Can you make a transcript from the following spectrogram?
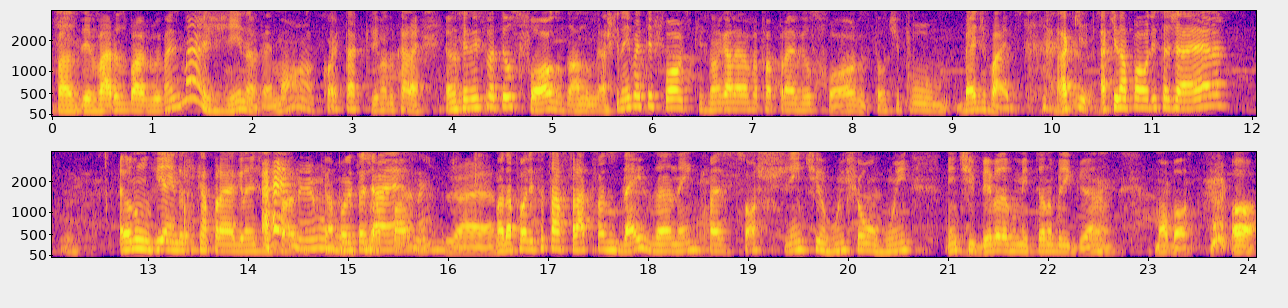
Fazer vários bagulho. Mas imagina, velho. Mó corta-clima do caralho. Eu não sei nem se vai ter os fogos lá no. Acho que nem vai ter fogos, porque senão a galera vai pra praia ver os fogos. Então, tipo, bad vibes. Aqui, aqui na Paulista já era. Eu não vi ainda o que, que a Praia Grande vai fazer. mesmo, porque na Paulista já era, né? Paulista já era. Mas da Paulista tá fraco faz uns 10 anos, hein? Faz só gente ruim, show ruim, gente bêbada vomitando, brigando. Mó bosta. Ó,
